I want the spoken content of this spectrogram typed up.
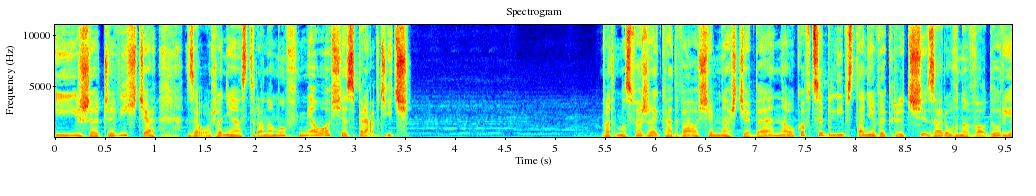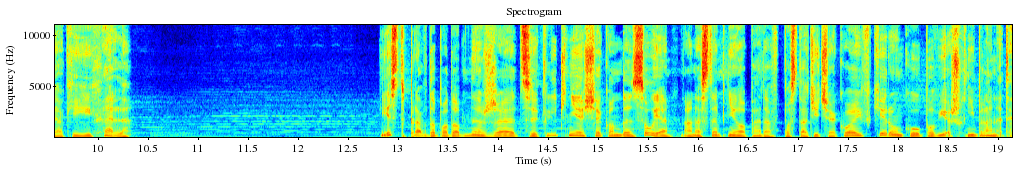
I rzeczywiście, założenie astronomów miało się sprawdzić. W atmosferze K2-18b naukowcy byli w stanie wykryć zarówno wodór, jak i hel. Jest prawdopodobne, że cyklicznie się kondensuje, a następnie opada w postaci ciekłej w kierunku powierzchni planety.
